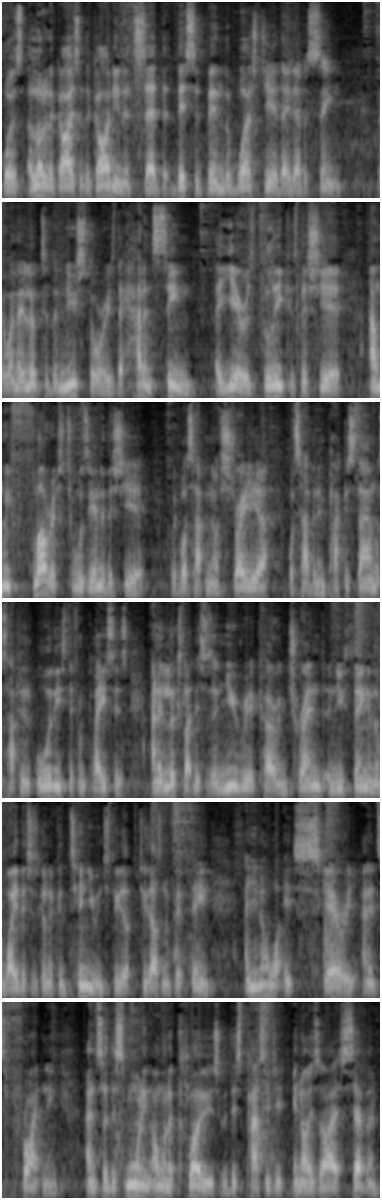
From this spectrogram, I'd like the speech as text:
was a lot of the guys at The Guardian had said that this had been the worst year they'd ever seen. That when they looked at the news stories, they hadn't seen a year as bleak as this year. And we flourished towards the end of this year with what's happened in Australia, what's happened in Pakistan, what's happened in all these different places. And it looks like this is a new reoccurring trend, a new thing, and the way this is going to continue into 2015. And you know what? It's scary and it's frightening. And so this morning I want to close with this passage in Isaiah 7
